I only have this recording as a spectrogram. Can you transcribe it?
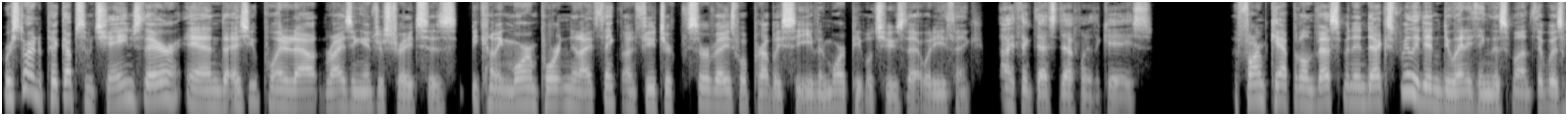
we're starting to pick up some change there. And as you pointed out, rising interest rates is becoming more important. And I think on future surveys, we'll probably see even more people choose that. What do you think? I think that's definitely the case. The Farm Capital Investment Index really didn't do anything this month. It was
